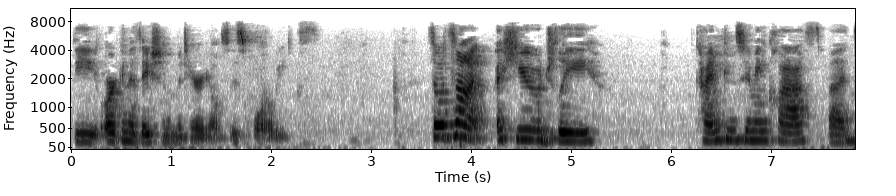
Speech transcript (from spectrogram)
the organizational materials is four weeks. So it's not a hugely time-consuming class, but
